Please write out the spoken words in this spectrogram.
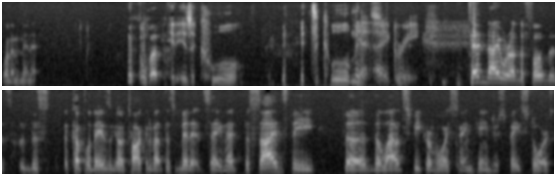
What a minute. what It is a cool. it's a cool minute. Yes. I agree. Ted and I were on the phone this this a couple of days ago talking about this minute, saying that besides the the the loudspeaker voice saying "danger space stores,"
